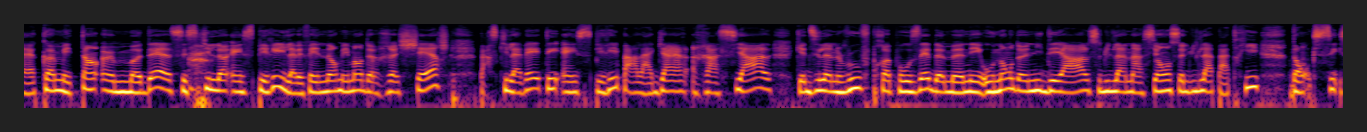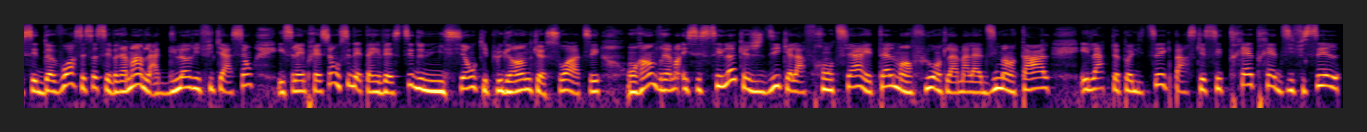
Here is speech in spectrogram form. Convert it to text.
euh, comme étant un modèle. C'est ce qui l'a inspiré. Il avait fait énormément de recherches parce qu'il avait été inspiré par la guerre raciale que Dylan Roof proposait de mener au nom d'un idéal, celui de la nation, celui de la patrie. Donc, c'est c'est de voir, c'est ça, c'est vraiment de la glorification et c'est l'impression aussi d'être investi d'une mission qui est plus grande que soi, tu sais. On rentre vraiment, et c'est- là que je dis que la frontière est tellement floue entre la maladie mentale et l'acte politique parce que c'est très, très difficile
